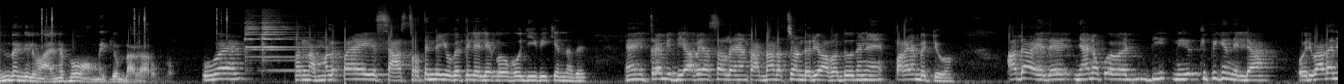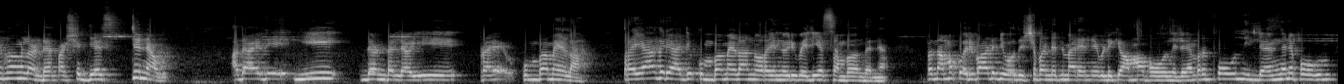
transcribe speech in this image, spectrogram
എന്തെങ്കിലും അനുഭവം അമ്മയ്ക്ക് ഉണ്ടാകാറുണ്ടോ? ഉവ്വ് ഇപ്പം നമ്മളിപ്പോൾ ഈ ശാസ്ത്രത്തിന്റെ യുഗത്തിലല്ലേ ഗോപു ജീവിക്കുന്നത്? ഇത്രയും വിദ്യാഭ്യാസമുള്ള ഞാൻ കണ്ണടച്ചുകൊണ്ട് ഒരു അവധൂതനെ പറയാൻ പറ്റുമോ അതായത് ഞാൻ നീർക്കിപ്പിക്കുന്നില്ല ഒരുപാട് അനുഭവങ്ങളുണ്ട് പക്ഷെ ജസ്റ്റ് നൗ അതായത് ഈ ഇതുണ്ടല്ലോ ഈ കുംഭമേള. പ്രയാഗ്രാജ് കുംഭമേള എന്ന് പറയുന്ന ഒരു വലിയ സംഭവം തന്നെ. അപ്പം നമുക്ക് ഒരുപാട് ജ്യോതിഷ പണ്ഡിതന്മാർ എന്നെ വിളിക്കും അമ്മ പോകുന്നില്ല. ഞാൻ പോകുന്നില്ല. എങ്ങനെ പോകും?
